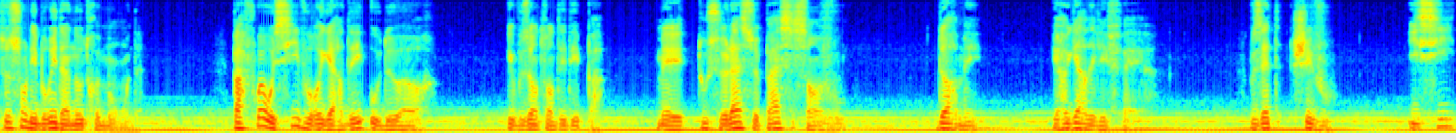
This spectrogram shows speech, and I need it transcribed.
ce sont les bruits d'un autre monde. Parfois aussi vous regardez au dehors et vous entendez des pas, mais tout cela se passe sans vous. Dormez et regardez les faire. Vous êtes chez vous. Ici,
